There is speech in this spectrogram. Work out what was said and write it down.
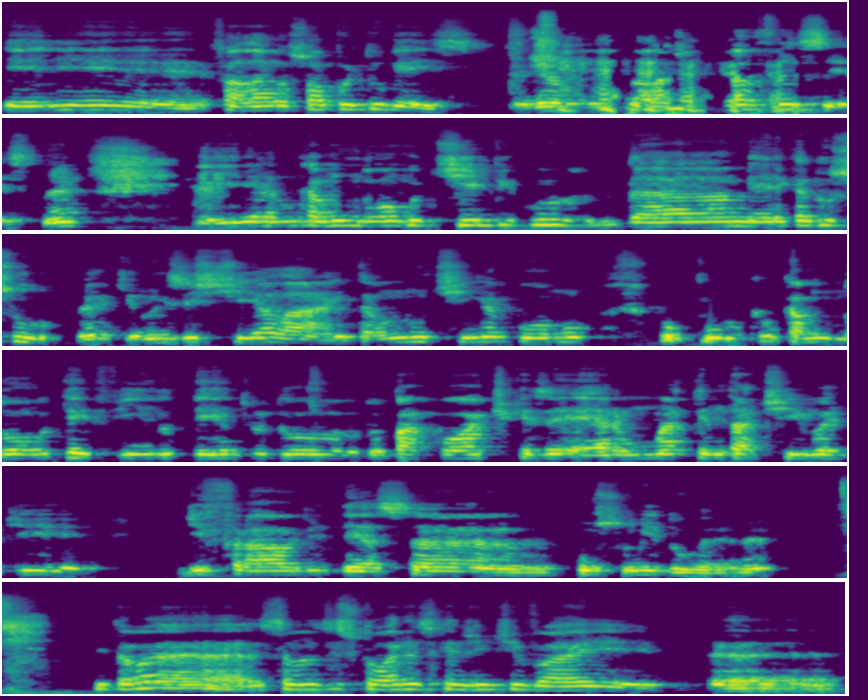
ele falava só português, entendeu? Ele falava francês, né? E era um camundongo típico da América do Sul, né? Que não existia lá, então não tinha como o, o camundongo ter vindo dentro do, do pacote, quer dizer, era uma tentativa de, de fraude dessa consumidora, né? Então, é, são as histórias que a gente vai é,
